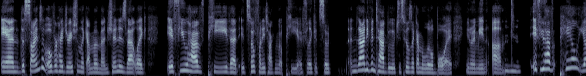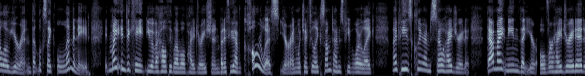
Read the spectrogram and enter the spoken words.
And the signs of overhydration, like Emma mentioned, is that like if you have pee that it's so funny talking about pee. I feel like it's so not even taboo it just feels like i'm a little boy you know what i mean um mm-hmm. If you have pale yellow urine that looks like lemonade it might indicate you have a healthy level of hydration but if you have colorless urine which i feel like sometimes people are like my pee is clear i'm so hydrated that might mean that you're overhydrated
